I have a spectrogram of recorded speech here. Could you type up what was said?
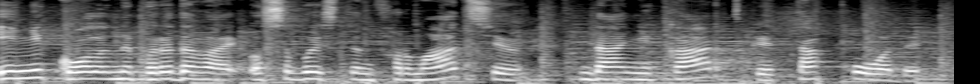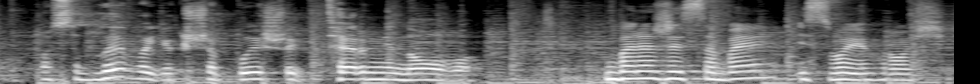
І ніколи не передавай особисту інформацію, дані картки та коди, особливо якщо пишуть терміново. Бережи себе і свої гроші.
